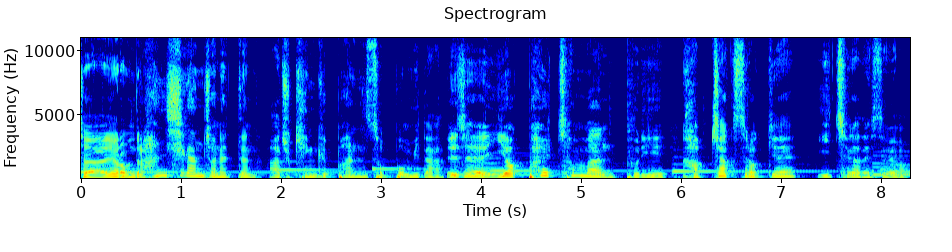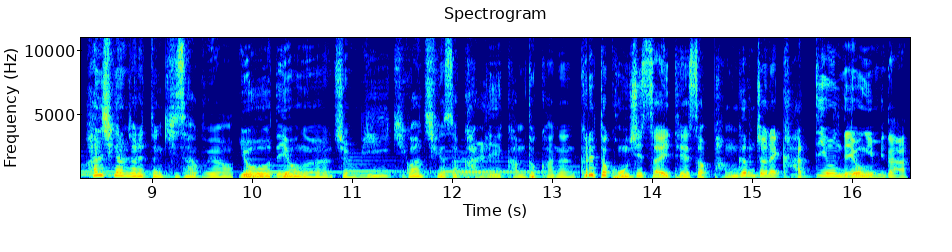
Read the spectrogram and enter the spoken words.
자, 여러분들 1시간 전에 뜬 아주 긴급한 속보입니다. 이제 2억 8천만 불이 갑작스럽게 이체가 됐어요. 1시간 전에 뜬 기사고요. 요 내용은 지금 미 기관 측에서 관리 감독하는 크립토 공시 사이트에서 방금 전에 갓 띄운 내용입니다.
